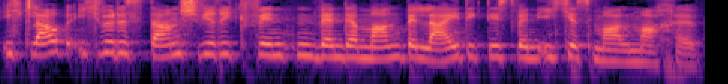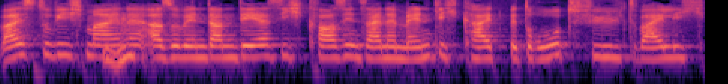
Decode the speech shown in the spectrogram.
ich glaube, ich würde es dann schwierig finden, wenn der Mann beleidigt ist, wenn ich es mal mache. Weißt du, wie ich meine? Also wenn dann der sich quasi in seiner Männlichkeit bedroht fühlt, weil ich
